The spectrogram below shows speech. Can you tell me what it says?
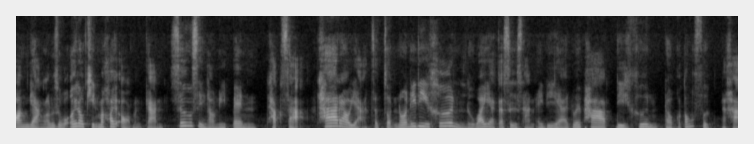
บางอย่างเรารู้สึกว่าเอ้ยเราคิดไม่ค่อยออกเหมือนกัน ซึ่งสิ่งเหล่านี้เป็นทักษะ ถ้าเราอยากจะจดโน้ตได้ดีขึ้น หรือว่าอยากจะสื่อสารไอเดียด้วยภาพดีขึ้น เราก็ต้องฝึกนะคะ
